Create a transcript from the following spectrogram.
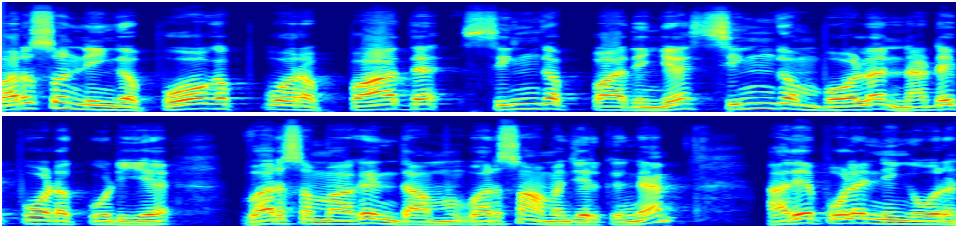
வருஷம் நீங்கள் போக போகிற பாதை சிங்கப்பாதைங்க சிங்கம் போல் நடை போடக்கூடிய வருஷமாக இந்த அம் வருஷம் அமைஞ்சிருக்குங்க. அதே போல் நீங்கள் ஒரு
